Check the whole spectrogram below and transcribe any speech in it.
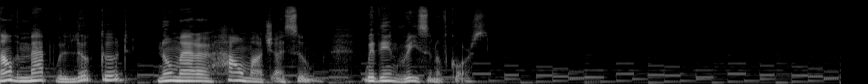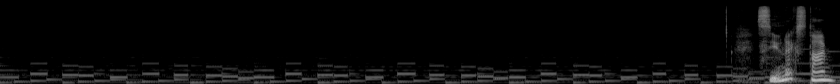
Now the map will look good no matter how much I zoom, within reason of course. See you next time!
